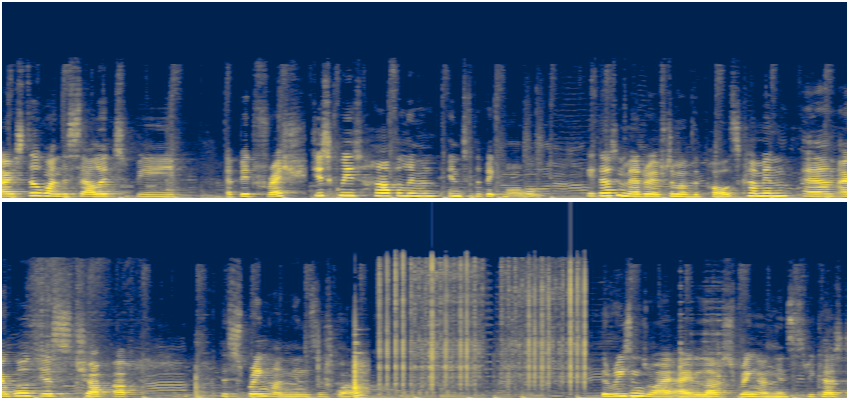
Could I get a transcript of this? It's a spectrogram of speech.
I still want the salad to be a bit fresh. Just squeeze half a lemon into the big bowl. It doesn't matter if some of the pulps come in, and I will just chop up the spring onions as well. The reasons why I love spring onions is because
